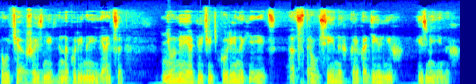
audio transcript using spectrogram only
луча жизни на куриные яйца, не умея отличить куриных яиц от страусиных, крокодильих и змеиных.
